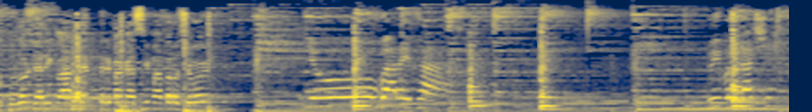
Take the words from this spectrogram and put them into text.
Sedulur dari Klaten. Terima kasih matur suwun. Yo Bareta Dwi Production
